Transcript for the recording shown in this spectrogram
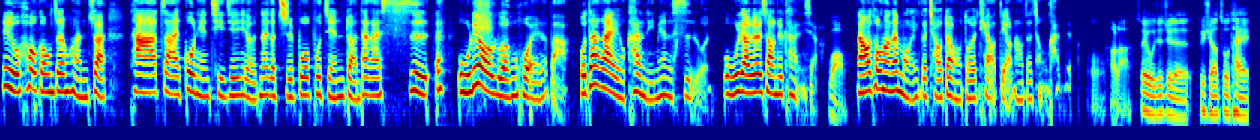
例如《后宫甄嬛传》，它在过年期间有那个直播不间断，大概四哎五六轮回了吧。我大概有看里面的四轮，我无聊就会上去看一下。哇！然后通常在某一个桥段，我都会跳掉，然后再重看的。哦，好啦，所以我就觉得必须要做太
